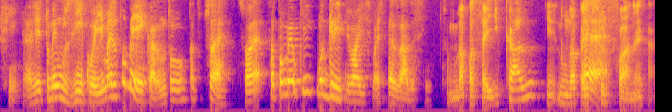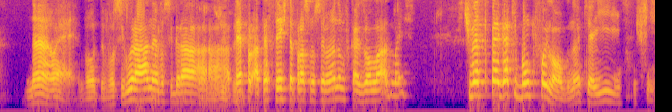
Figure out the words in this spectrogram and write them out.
enfim, a gente tomei um zinco aí, mas eu tô bem, cara, não tô, tá tudo certo. Só, é, só tô meio que uma gripe mais, mais pesada, assim. Não dá pra sair de casa e não dá pra ir é. surfar, né, cara? Não, é. Vou, vou segurar, né? Vou segurar até, até sexta próxima semana, vou ficar isolado, mas se tivesse que pegar, que bom que foi logo, né? Que aí, enfim,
